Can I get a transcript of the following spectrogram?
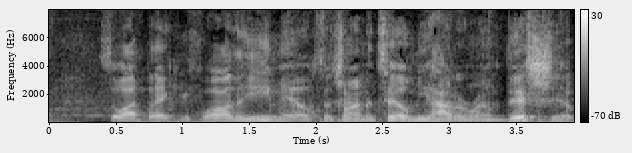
So I thank you for all the emails to trying to tell me how to run this ship.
